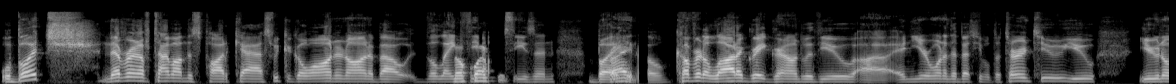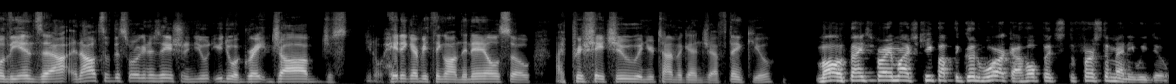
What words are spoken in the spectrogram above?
Well, Butch, never enough time on this podcast. We could go on and on about the lengthy no season, but right. you know, covered a lot of great ground with you, uh, and you're one of the best people to turn to. You you know the ins and outs of this organization, and you you do a great job just you know hitting everything on the nail. So I appreciate you and your time again, Geoff. Thank you. Mo, thanks very much. Keep up the good work. I hope it's the first of many we do.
